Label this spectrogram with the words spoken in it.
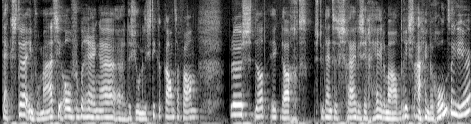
teksten, informatie overbrengen, de journalistieke kant ervan. Plus dat ik dacht, studenten schrijven zich helemaal drie slagen in de ronde hier.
